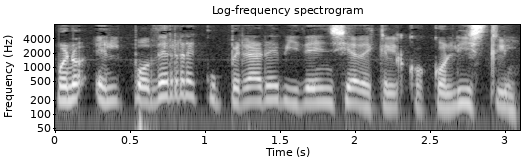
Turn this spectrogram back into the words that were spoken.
Bueno, el poder recuperar evidencia de que el cocolistli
